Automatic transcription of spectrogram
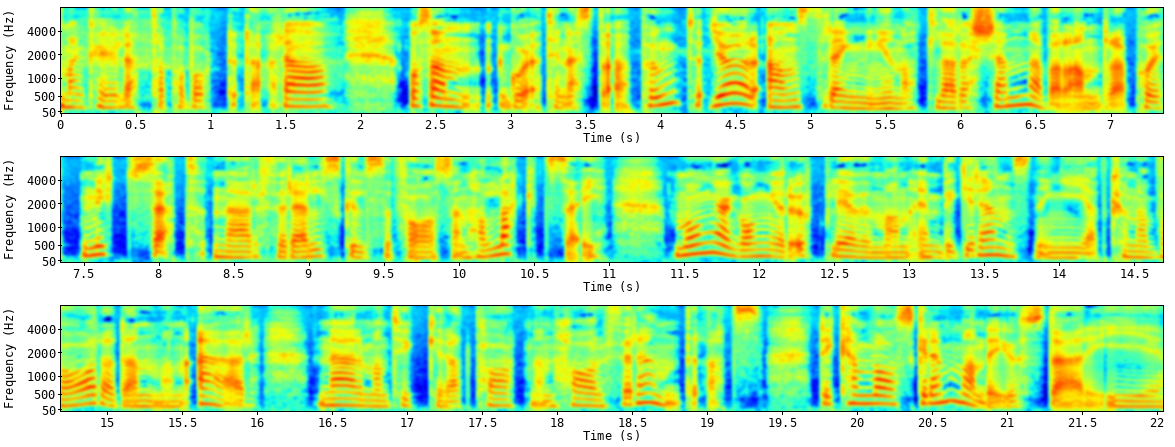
Man kan ju lätt tappa bort det där. Ja. Och sen går jag till nästa punkt. Gör ansträngningen att lära känna varandra på ett nytt sätt när förälskelsefasen har lagt sig. Många gånger upplever man en begränsning i att kunna vara den man är när man tycker att partnern har förändrats. Det kan vara skrämmande just där i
